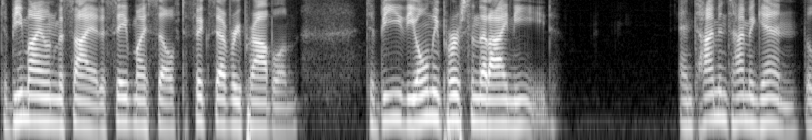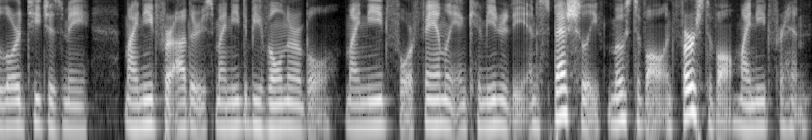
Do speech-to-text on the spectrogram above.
to be my own Messiah, to save myself, to fix every problem, to be the only person that I need. And time and time again, the Lord teaches me my need for others, my need to be vulnerable, my need for family and community, and especially, most of all, and first of all, my need for Him.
